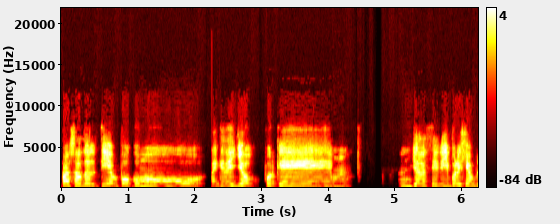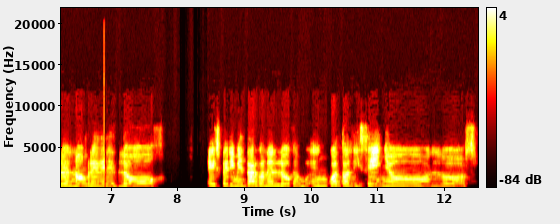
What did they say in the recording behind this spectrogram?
Pasado el tiempo, como me quedé yo, porque mm, yo decidí, por ejemplo, el nombre del blog, experimentar con el blog en, cuanto al diseño, los,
